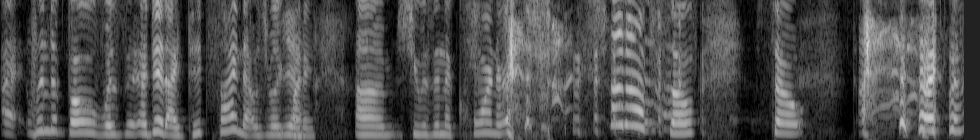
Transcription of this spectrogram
I, Linda Bove was. I did. I did sign. That was really Yeah. funny. Um, she was in the corner. Shut up. So, so I was.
